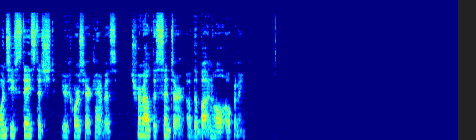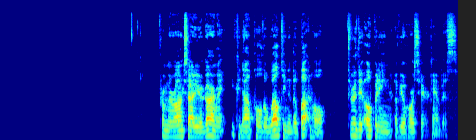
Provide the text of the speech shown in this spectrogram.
Once you've stay stitched your horsehair canvas, trim out the center of the buttonhole opening. From the wrong side of your garment, you can now pull the welting of the buttonhole through the opening of your horsehair canvas.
